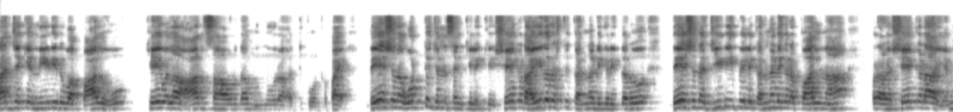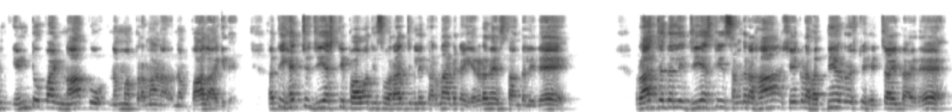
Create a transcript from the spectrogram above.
ರಾಜ್ಯಕ್ಕೆ ನೀಡಿರುವ ಪಾಲು ಕೇವಲ ಆರು ಸಾವಿರದ ಮುನ್ನೂರ ಹತ್ತು ಕೋಟಿ ರೂಪಾಯಿ. ದೇಶದ ಒಟ್ಟು ಜನಸಂಖ್ಯೆಯಲ್ಲಿ ಶೇಕಡ ಐದರಷ್ಟು ಕನ್ನಡಿಗರಿದ್ದರು. ದೇಶದ ಜಿ ಡಿ ಪಿಯಲ್ಲಿ ಕನ್ನಡಿಗರ ಪಾಲಿನ ಪ್ರ- ಶೇಕಡ ಎಂ, ಎಂಟು ಪಾಯಿಂಟ್ ನಾಲ್ಕು ನಮ್ಮ ಪ್ರಮಾಣ, ನಮ್ಮ ಪಾಲಾಗಿದೆ. ಅತಿ ಹೆಚ್ಚು ಜಿ ಎಸ್ ಟಿ ಪಾವತಿಸುವ ರಾಜ್ಯಗಳಲ್ಲಿ ಕರ್ನಾಟಕ ಎರಡನೇ ಸ್ಥಾನದಲ್ಲಿದೆ. ರಾಜ್ಯದಲ್ಲಿ ಜಿ ಎಸ್ ಟಿ ಸಂಗ್ರಹ ಶೇಕಡ ಹದಿನೇಳರಷ್ಟು ಹೆಚ್ಚಾಯ್ತಾ ಇದೆ.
